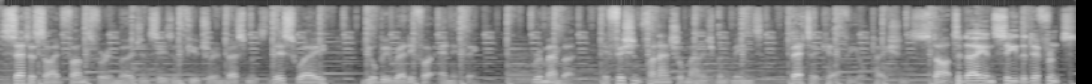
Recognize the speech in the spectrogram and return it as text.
Set aside funds for emergencies and future investments. This way, you'll be ready for anything. Remember, efficient financial management means better care for your patients. Start today and see the difference.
